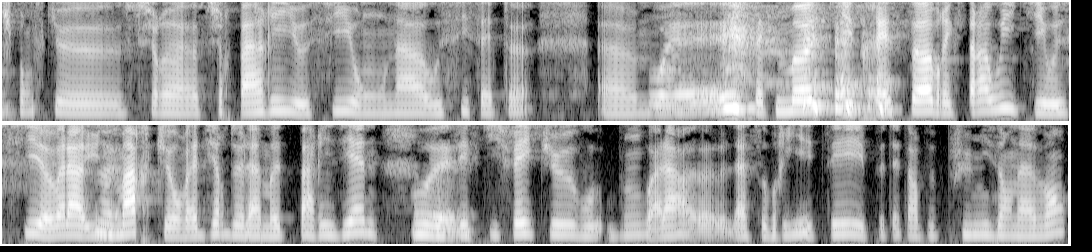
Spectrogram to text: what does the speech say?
je pense que sur euh, sur Paris aussi, on a aussi cette cette mode qui est très sobre, etc. Oui, qui est aussi voilà une marque, on va dire, de la mode parisienne. C'est ce qui fait que bon, voilà, la sobriété est peut-être un peu plus mise en avant.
